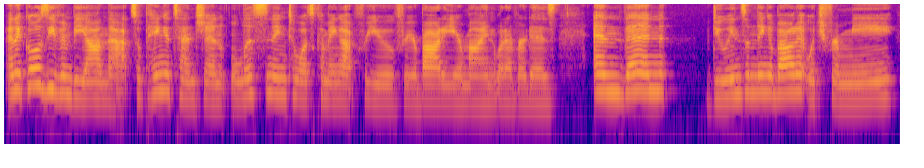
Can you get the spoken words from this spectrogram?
And it goes even beyond that. So, paying attention, listening to what's coming up for you, for your body, your mind, whatever it is, and then doing something about it, which for me,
